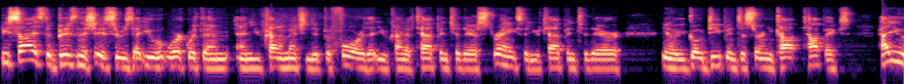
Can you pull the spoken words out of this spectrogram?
besides the business issues that you work with them, and you kind of mentioned it before, that you kind of tap into their strengths and you tap into their, you know, you go deep into certain co- topics. How do you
